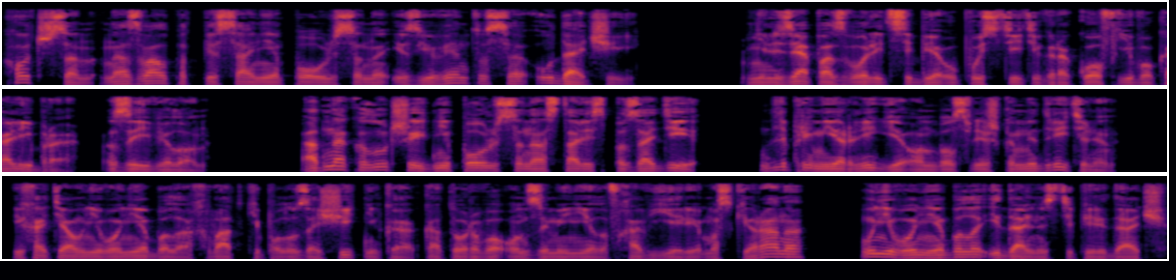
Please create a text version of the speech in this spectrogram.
Ходжсон назвал подписание Поульсона из Ювентуса удачей. «Нельзя позволить себе упустить игроков его калибра», — заявил он. Однако лучшие дни Поульсона остались позади, Для премьер-лиги он был слишком медлителен, и хотя у него не было хватки полузащитника, которого он заменил в Хавьере Маскерано, у него не было и дальности передач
